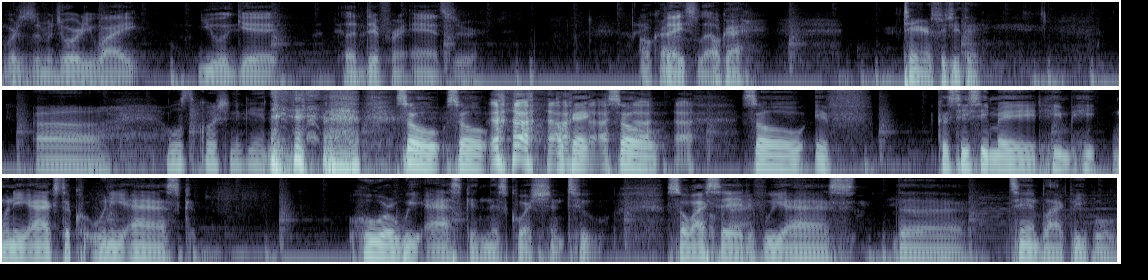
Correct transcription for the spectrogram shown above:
versus a majority white, you would get a different answer. Okay. Base level. Okay. Terrance, what do you think? Uh, what was the question again? so so okay so so if because TC made he, he when he asked the, when he asked who are we asking this question to? So I okay. said if we ask the ten black people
